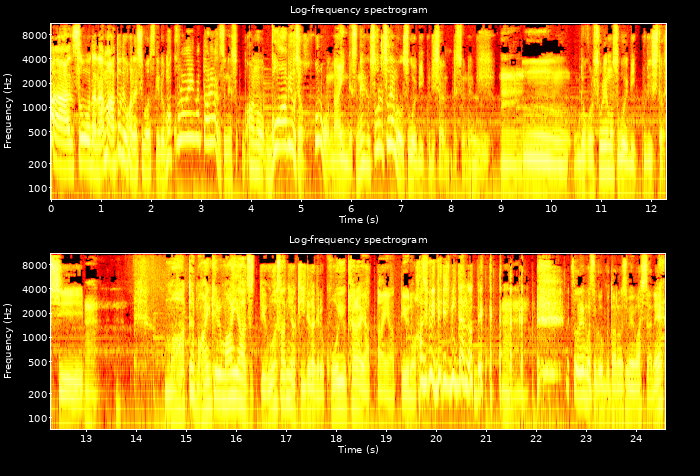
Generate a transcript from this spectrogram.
は、そうだな。まあ、後でお話しますけど、まあ、この映画ってあれなんですね。そあの、ゴア描写ほぼないんですね。それ、それもすごいびっくりしたんですよね。うんう。うんん。だから、それもすごいびっくりしたしう、ん。またマイケル・マイヤーズっていう噂には聞いてたけど、こういうキャラやったんやっていうのを初めて見たので、うん。それもすごく楽しめましたね。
